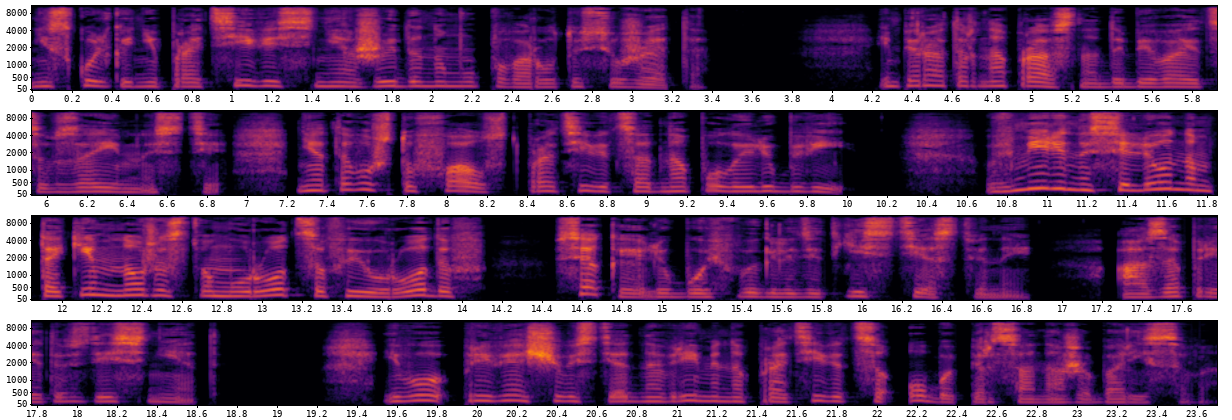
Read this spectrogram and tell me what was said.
нисколько не противясь неожиданному повороту сюжета. Император напрасно добивается взаимности, не от того, что Фауст противится однополой любви. В мире, населенном таким множеством уродцев и уродов, всякая любовь выглядит естественной, а запретов здесь нет. Его привязчивости одновременно противятся оба персонажа Борисова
